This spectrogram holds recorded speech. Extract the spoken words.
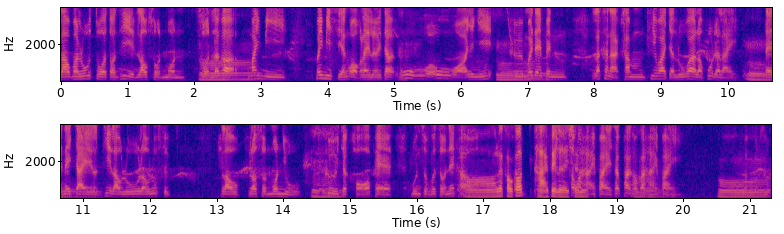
เรามารู้ตัวตอนที่เราสวดมนต์สวดแล้วก็อ๋อไม่มีไม่มีเสียงออกอะไรเลยแต่อู้หูอู้หูอย่างนี้อืมคือไม่ได้เป็นลักษณะคำที่ว่าจะรู้ว่าเราพูดอะไรมแต่ในใจที่เรารู้เรารู้สึก เราเราสวดมนต์อยู่าคือจะขอแผ่บุญส่วนกุศลให้เขาอ๋อแล้วเขาก็หายไปเลยเขาใช่ไหก็มหายไปสักพักเขาก็หายไปอ๋อคนลุก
